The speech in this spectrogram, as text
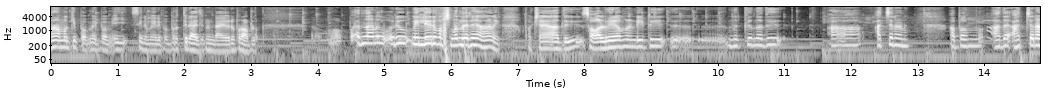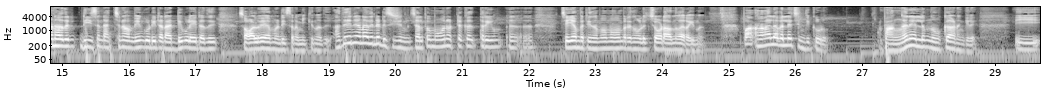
നമുക്കിപ്പം ഇപ്പം ഈ സിനിമയിൽ ഇപ്പം പൃഥ്വിരാജിനുണ്ടായ ഒരു പ്രോബ്ലം എന്നാണ് ഒരു വലിയൊരു പ്രശ്നം തന്നെയാണ്. പക്ഷേ അത് സോൾവ് ചെയ്യാൻ വേണ്ടിയിട്ട് നിൽക്കുന്നത് ആ അച്ഛനാണ്. അപ്പം അത് അച്ഛനാണ് അത് ഡീസന്റ് അച്ഛനും അമ്മയും കൂടിയിട്ടാണ് അടിപൊളിയായിട്ട് അത് സോൾവ് ചെയ്യാൻ വേണ്ടി ശ്രമിക്കുന്നത്. അത് തന്നെയാണ് അതിന്റെ ഡിസിഷൻ ചിലപ്പോൾ മോൻ ഒറ്റയ്ക്ക് ഇത്രയും ചെയ്യാൻ പറ്റിയത് അപ്പോൾ മോൻ പറയുന്നത് ഒളിച്ചോടാന്ന് പറയുന്നത്. അപ്പോൾ ആ ലെവലിൽ ചിന്തിക്കുള്ളൂ. അപ്പം അങ്ങനെയെല്ലാം നോക്കുകയാണെങ്കിൽ ഈ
